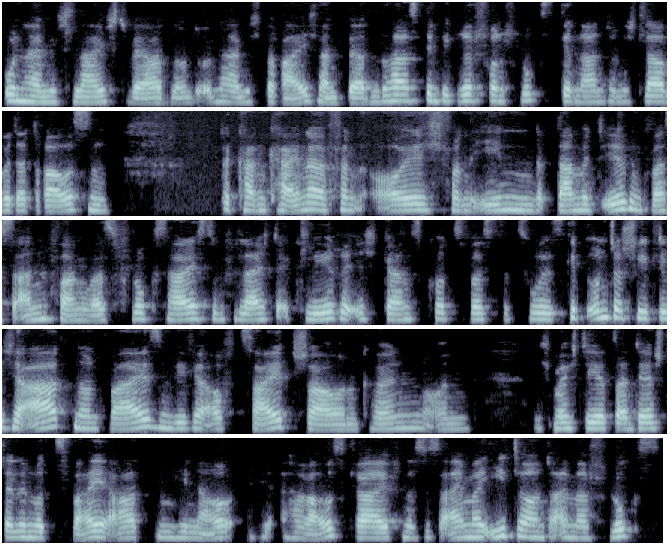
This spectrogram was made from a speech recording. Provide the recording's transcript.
unheimlich leicht werden und unheimlich bereichernd werden. Du hast den Begriff von Flux genannt und ich glaube, da draußen, da kann keiner von euch, von Ihnen damit irgendwas anfangen, was Flux heißt. Und vielleicht erkläre ich ganz kurz was dazu. Es gibt unterschiedliche Arten und Weisen, wie wir auf Zeit schauen können und ich möchte jetzt an der Stelle nur zwei Arten herausgreifen. Das ist einmal ITER und einmal Flux.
